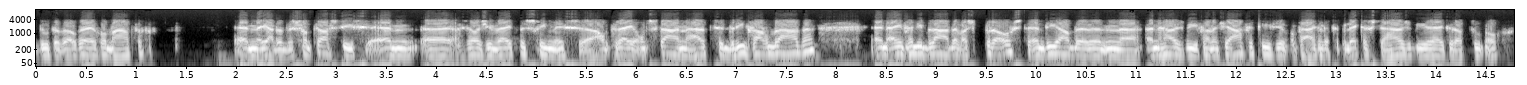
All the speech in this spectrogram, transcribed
doet dat ook regelmatig. En eh, ja, dat is fantastisch. En eh, zoals je weet, misschien is uh, Entree ontstaan uit drie vakbladen. En een van die bladen was Proost. En die hadden een, uh, een huisbier van het jaarverkiezing. Of eigenlijk het lekkerste huisbier heette dat toen nog.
